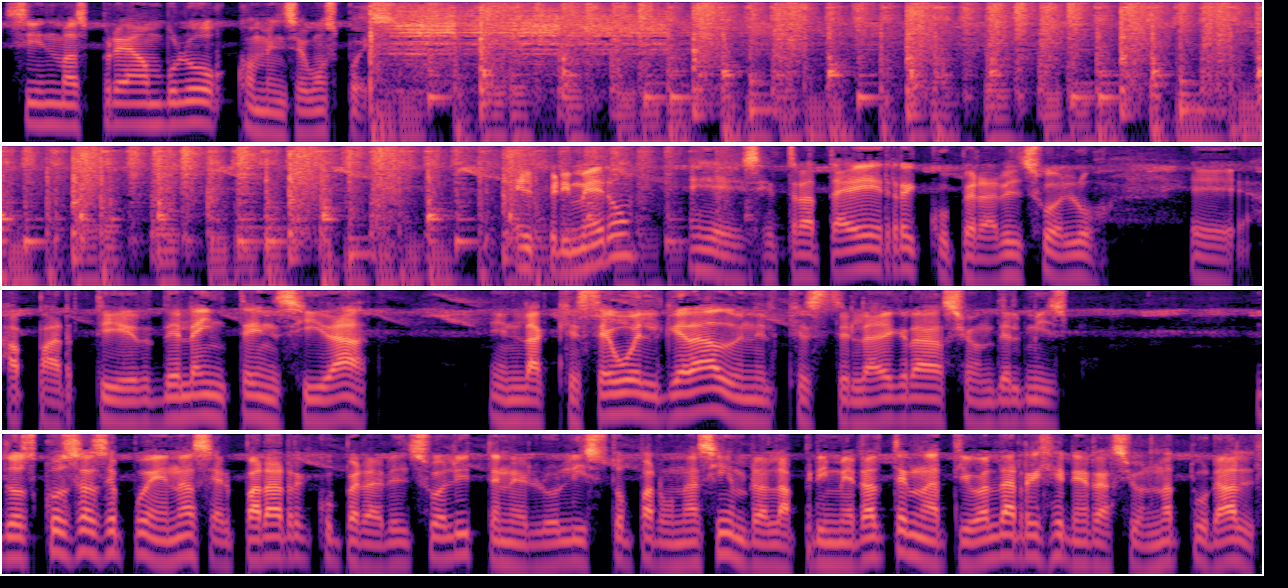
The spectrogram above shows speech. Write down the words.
sin más preámbulo, comencemos pues. El primero eh, se trata de recuperar el suelo eh, a partir de la intensidad en la que esté o el grado en el que esté la degradación del mismo. Dos cosas se pueden hacer para recuperar el suelo y tenerlo listo para una siembra. La primera alternativa es la regeneración natural,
